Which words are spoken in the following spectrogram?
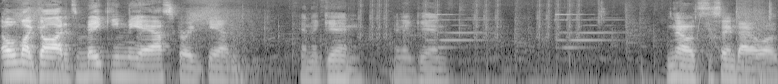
Oh my god, it's making me ask her again. And again, and again. No, it's the same dialogue.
